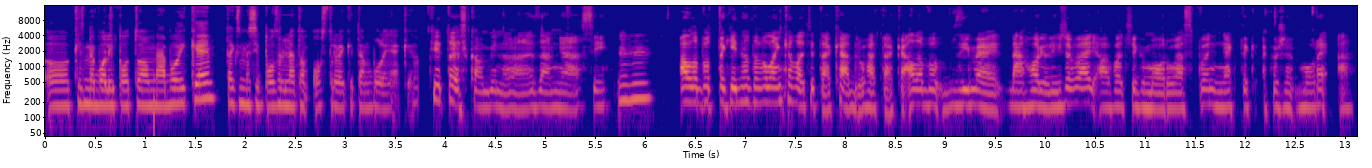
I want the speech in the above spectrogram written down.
keď sme boli potom na bojke, tak sme si pozreli na tom ostrove, keď tam boli nejaké. Čiže to je skombinované za mňa asi. Mm-hmm. Alebo tak jedna dovolenka v lete taká, druhá taká. Alebo v zime na hory lyžovať a v lete k moru. Aspoň nejak tak akože more a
